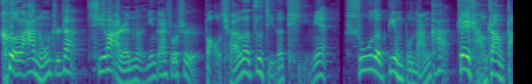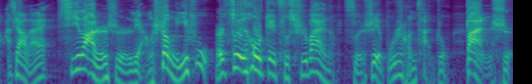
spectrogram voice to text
克拉农之战，希腊人呢应该说是保全了自己的体面，输的并不难看。这场仗打下来，希腊人是两胜一负，而最后这次失败呢，损失也不是很惨重。但是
